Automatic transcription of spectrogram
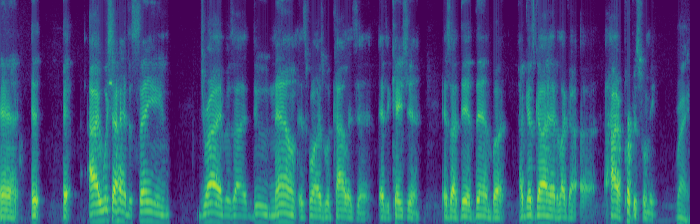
and it, it. I wish I had the same drive as I do now, as far as with college and education, as I did then. But I guess God had like a, a higher purpose for me. right.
